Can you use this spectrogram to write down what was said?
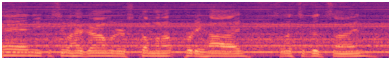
And you can see my hydrometer is coming up pretty high, so that's a good sign.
